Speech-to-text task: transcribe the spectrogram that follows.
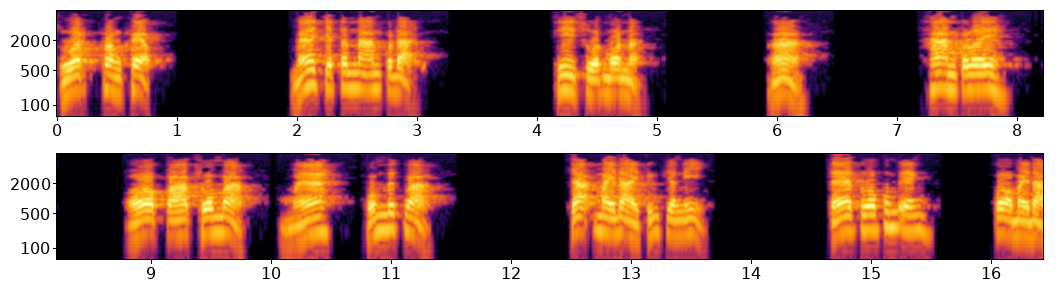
สวดคล่องแคล่วแม้จะตนานก็ได้ ที่สวดมนต์น่ะ อ่า ท่านก็เลย ออกปากชมว่าแม้ผมนึกว่า จะไม่ได้ถึงเพียงนี้ แต่ตัวผมเองก็ไม่ได้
